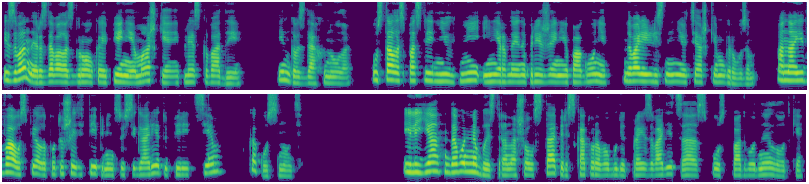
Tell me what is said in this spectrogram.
Из ванной раздавалось громкое пение Машки и плеск воды. Инга вздохнула. Усталость последних дней и нервное напряжение погони навалились на нее тяжким грузом. Она едва успела потушить в пепельницу сигарету перед тем, как уснуть. Илья довольно быстро нашел стапель, с которого будет производиться спуск подводной лодки.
